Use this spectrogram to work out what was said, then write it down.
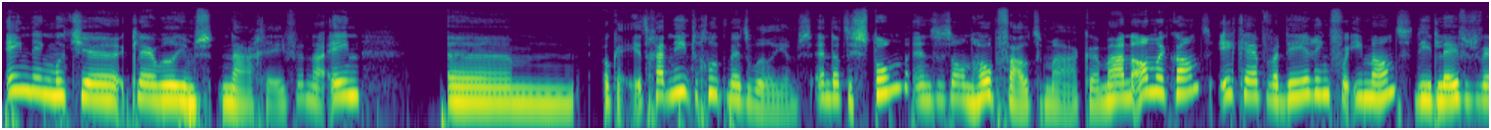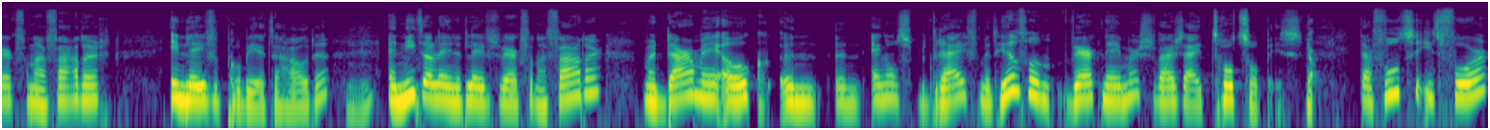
één ding moet je Claire Williams nageven. Nou, één, ehm, oké, het gaat niet goed met Williams en dat is stom en ze zal een hoop fouten maken. Maar aan de andere kant, ik heb waardering voor iemand die het levenswerk van haar vader in leven probeert te houden. En niet alleen het levenswerk van haar vader, maar daarmee ook een, een Engels bedrijf met heel veel werknemers waar zij trots op is. Ja. Daar voelt ze iets voor.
